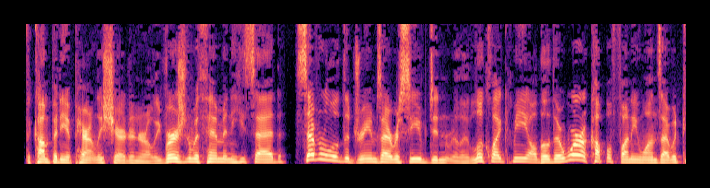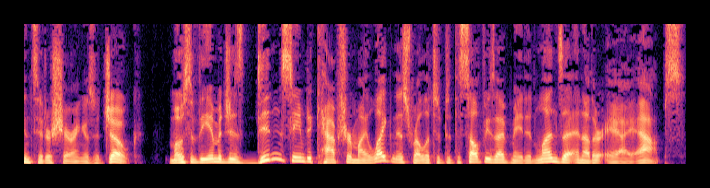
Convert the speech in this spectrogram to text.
The company apparently shared an early version with him, and he said, Several of the dreams I received didn't really look like me, although there were a couple funny ones I would consider sharing as a joke. Most of the images didn't seem to capture my likeness relative to the selfies I've made in Lensa and other AI apps.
